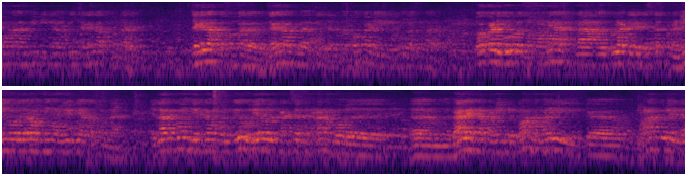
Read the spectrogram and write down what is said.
போன மீட்டிங்ல வந்து ஜெகதா சொன்னாரு. ஜெகதா எல்லாருக்கும் இங்க இருக்கவங்களுக்கு ஒரே ஒரு கன்சர்ன் என்னன்னா நம்ம ஒரு வேலை என்ன பண்ணிட்டு இருக்கோம்? அந்த மாதிரி வனத்துறையில் வனத்துறையில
